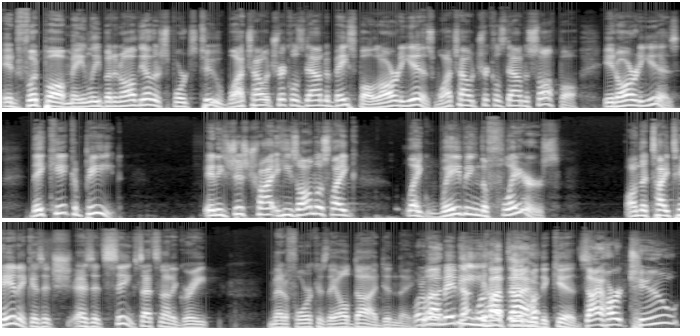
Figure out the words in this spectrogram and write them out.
In football mainly, but in all the other sports too. Watch how it trickles down to baseball. It already is. Watch how it trickles down to softball. It already is. They can't compete. And he's just trying he's almost like like waving the flares on the Titanic as it sh- as it sinks. That's not a great metaphor because they all died, didn't they? What well, about maybe he hopped in Hard- with the kids. Die Hard Two,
